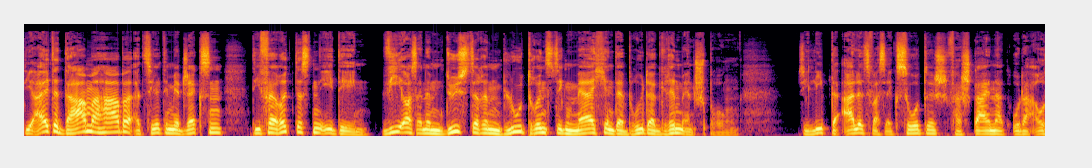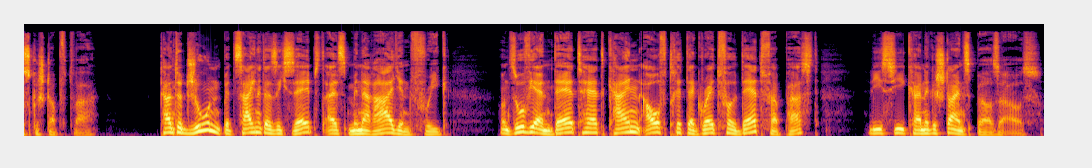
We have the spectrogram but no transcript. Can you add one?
Die alte Dame habe, erzählte mir Jackson, die verrücktesten Ideen, wie aus einem düsteren, blutrünstigen Märchen der Brüder Grimm entsprungen. Sie liebte alles, was exotisch, versteinert oder ausgestopft war. Tante June bezeichnete sich selbst als Mineralienfreak, und so wie ein Deadhead keinen Auftritt der Grateful Dead verpasst, ließ sie keine Gesteinsbörse aus.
